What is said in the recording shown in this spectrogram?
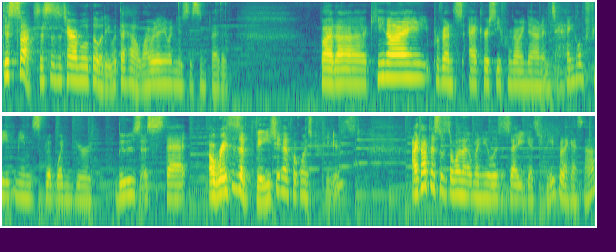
This sucks. This is a terrible ability. What the hell? Why would anyone use this in competitive? But uh, Keen Eye prevents accuracy from going down, and Tangled Feet means that when you lose a stat... Oh, raises evasion if Pokemon's confused? I thought this was the one that when you lose a stat you get speed, but I guess not.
